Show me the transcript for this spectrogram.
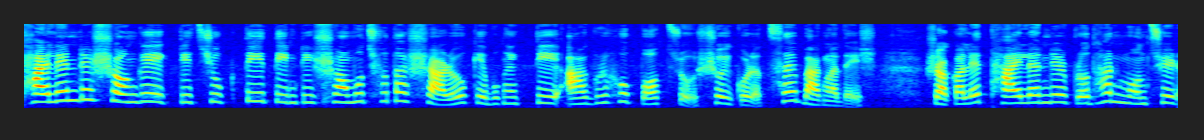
থাইল্যান্ডের সঙ্গে একটি চুক্তি, তিনটি সমঝোতা স্মারক এবং একটি আগ্রহপত্র সই করেছে বাংলাদেশ। সকালে থাইল্যান্ডের প্রধানমন্ত্রীর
